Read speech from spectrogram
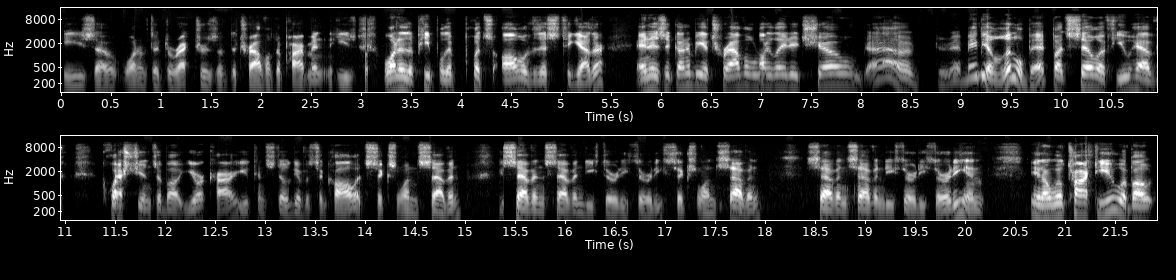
He's uh, one of the directors of the travel department. He's one of the people that puts all of this together. And is it going to be a travel related show? Uh, maybe a little bit, but still, if you have questions about your car, you can still give us a call at 617 770 3030. 617 770 3030. And, you know, we'll talk to you about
